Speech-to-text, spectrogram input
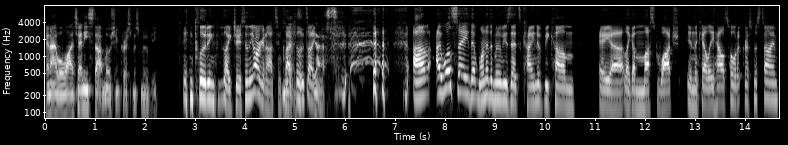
and I will watch any stop motion Christmas movie. including like Jason the Argonauts and Clash of the Titans. Yes. um, I will say that one of the movies that's kind of become a uh, like a must watch in the Kelly household at Christmas time,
